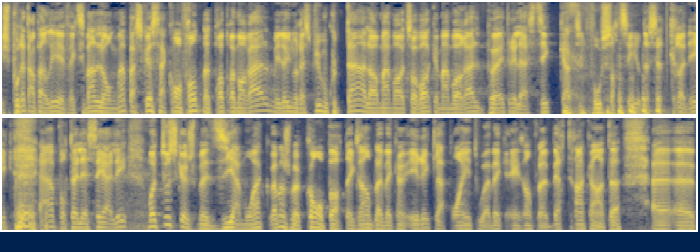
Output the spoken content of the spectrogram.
je pourrais t'en parler effectivement longuement parce que ça confronte notre propre morale, mais là il nous reste plus beaucoup de temps, alors ma, tu vas voir que ma morale peut être élastique quand il faut sortir de cette chronique, hein, pour te laisser aller. Moi tout ce que je me dis à moi, comment je me comporte, exemple avec un Éric Lapointe ou avec exemple un Bertrand Cantat. Euh, euh,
